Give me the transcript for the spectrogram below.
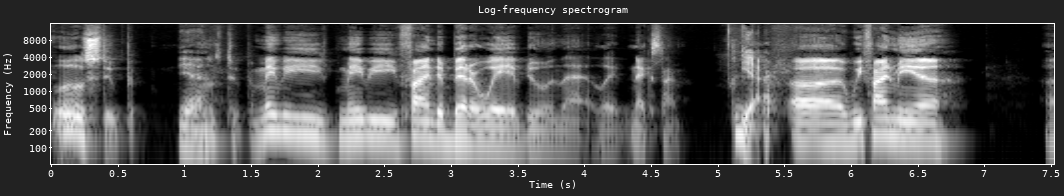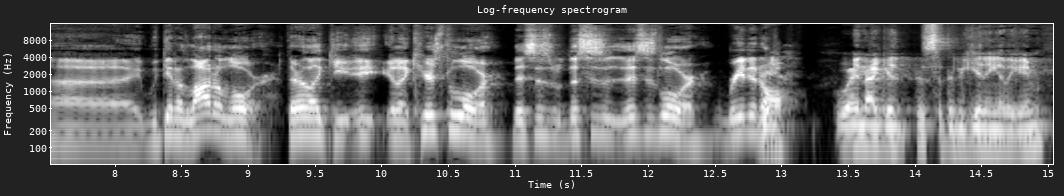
a little stupid, a Yeah, little stupid. Maybe maybe find a better way of doing that like next time. yeah. Uh, we find Mia. Uh, we get a lot of lore. They're like, you, you're like, here's the lore. This is this is this is lore. Read it all. When I get this at the beginning of the game,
